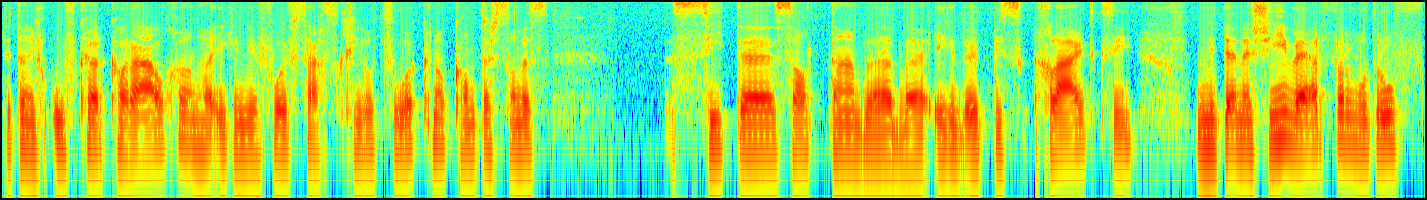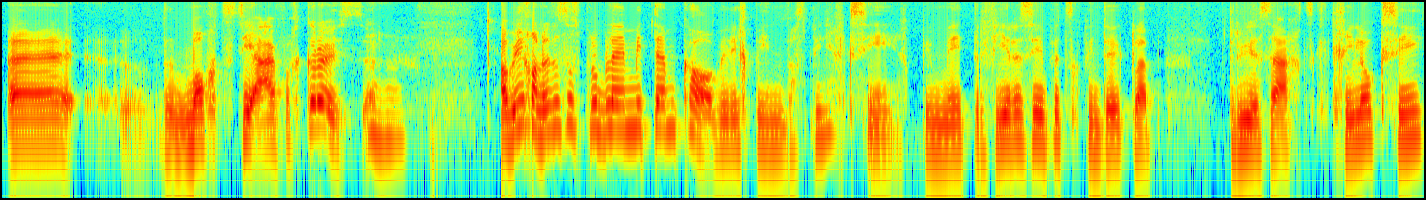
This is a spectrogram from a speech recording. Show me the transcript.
Dort habe ich aufgehört zu rauchen und habe irgendwie 5, 6 Kilo zugenommen. Das war so ein Seiten, Satin, blablabla, irgendetwas Kleid. Gewesen. Und mit diesen Skiwerfern, die drauf äh, macht es die einfach grösser. Mhm. Aber ich hatte nicht so ein Problem mit dem, gehabt, weil ich bin, was bin ich gewesen? Ich bin 1,74 Meter, bin dort, glaube 63 Kilo gewesen.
